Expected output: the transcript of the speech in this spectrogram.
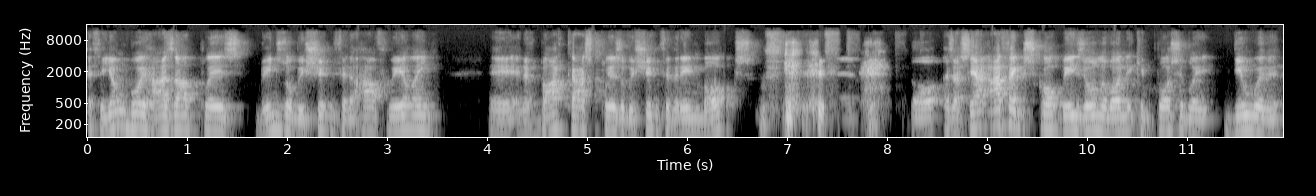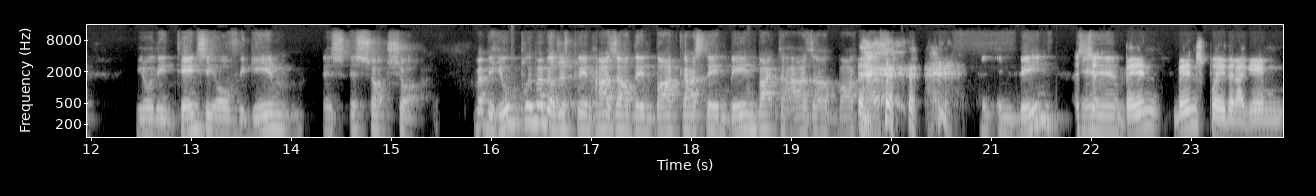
if a young boy Hazard plays, Rangers will be shooting for the halfway line, uh, and if Barkas plays, they'll be shooting for their own box. So as I say, I, I think Scott Bain's the only one that can possibly deal with the, you know, the intensity of the game. Is is such shot. Maybe he'll play. Maybe I'll just play in Hazard, then Barkas, then Bain, back to Hazard, Barkas, and, and Bain. It's Um, Ben Ben's played in a game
